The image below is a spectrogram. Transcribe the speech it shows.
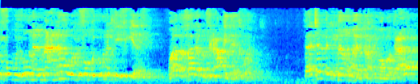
يفوضون المعنى ويفوضون الكيفيات. وهذا خلل في العقيدة يا إخوان. فأجاب الإمام مالك رحمه الله تعالى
